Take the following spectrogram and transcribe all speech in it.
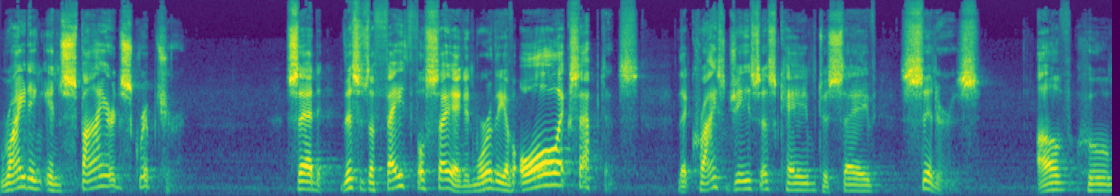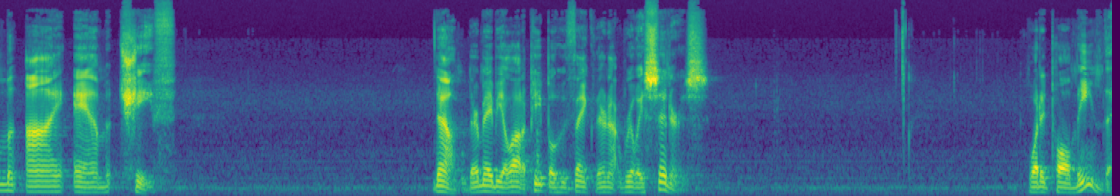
writing inspired scripture, said, This is a faithful saying and worthy of all acceptance that Christ Jesus came to save sinners, of whom I am chief. Now, there may be a lot of people who think they're not really sinners. What did Paul mean then?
